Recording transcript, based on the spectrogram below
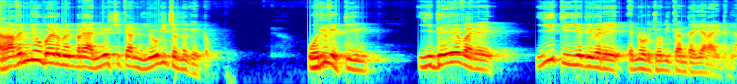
റവന്യൂ ബോർഡ് മെമ്പറെ അന്വേഷിക്കാൻ നിയോഗിച്ചെന്ന് കേട്ടു. ഒരു വ്യക്തിയും ഇതേവരെ ഈ തീയതി വരെ എന്നോട് ചോദിക്കാൻ തയ്യാറായിട്ടില്ല.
